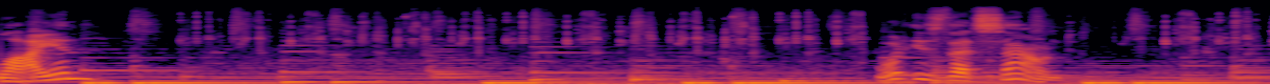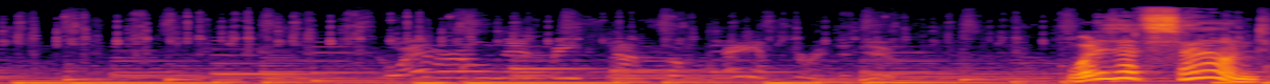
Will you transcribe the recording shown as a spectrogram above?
Lion? What is that sound? Whoever owned this beast's got some answering to do. What is that sound?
